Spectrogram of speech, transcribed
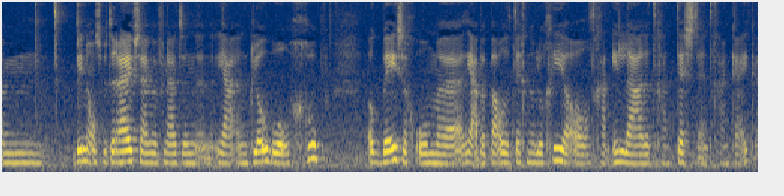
Um, binnen ons bedrijf zijn we vanuit een, een, ja, een global groep ook bezig om ja, bepaalde technologieën al te gaan inladen, te gaan testen en te gaan kijken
